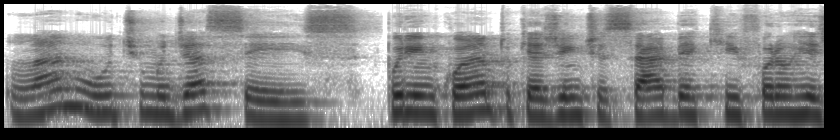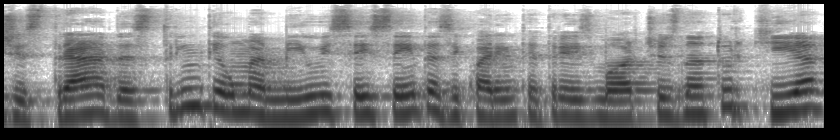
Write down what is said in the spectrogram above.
lá no último dia 6. Por enquanto, o que a gente sabe é que foram registradas 31.643 mortes na Turquia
